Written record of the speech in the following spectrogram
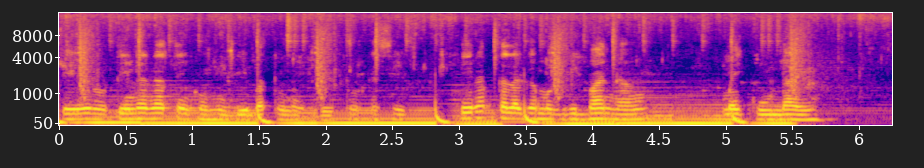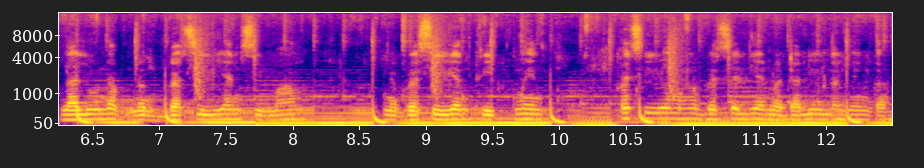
Pero tingnan natin kung hindi ba ito nagbritol kasi hirap talaga magriba ng may kulay. Lalo na nag-Brazilian si ma'am. Nag-Brazilian treatment. Kasi yung mga Brazilian, madali lang yung ga-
